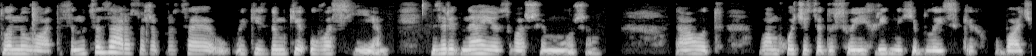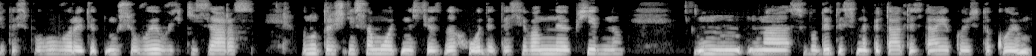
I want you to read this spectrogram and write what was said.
плануватися. Ну це зараз уже про це якісь думки у вас є. З ріднею, з вашою може. Да, от вам хочеться до своїх рідних і близьких побачитись, поговорити, тому що ви в якійсь зараз внутрішній самотності знаходитесь, і вам необхідно насолодитися, напітатись да, якоюсь такою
